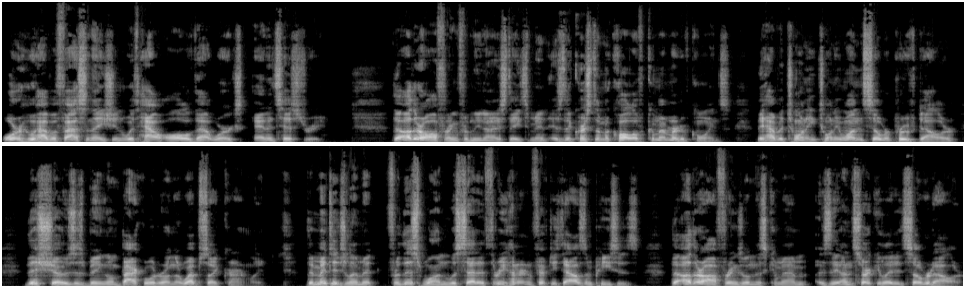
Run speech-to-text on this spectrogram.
or who have a fascination with how all of that works and its history. The other offering from the United States Mint is the Christa McAuliffe commemorative coins. They have a 2021 silver proof dollar. This shows as being on back order on their website currently. The mintage limit for this one was set at 350,000 pieces. The other offerings on this commem is the uncirculated silver dollar.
